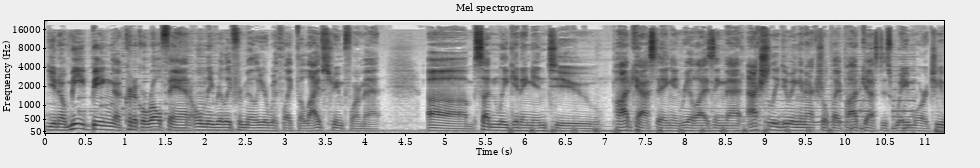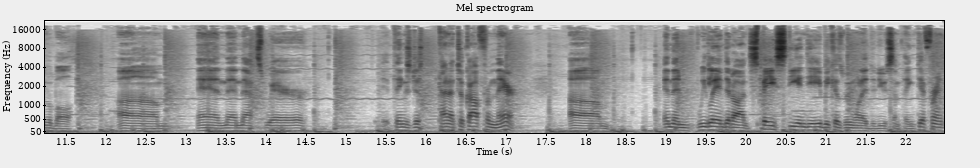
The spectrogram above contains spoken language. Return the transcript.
you know, me being a Critical Role fan, only really familiar with like the live stream format. Um, suddenly getting into podcasting and realizing that actually doing an actual play podcast is way more achievable. Um, and then that's where it, things just kind of took off from there. Um, and then we landed on space D&D because we wanted to do something different,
